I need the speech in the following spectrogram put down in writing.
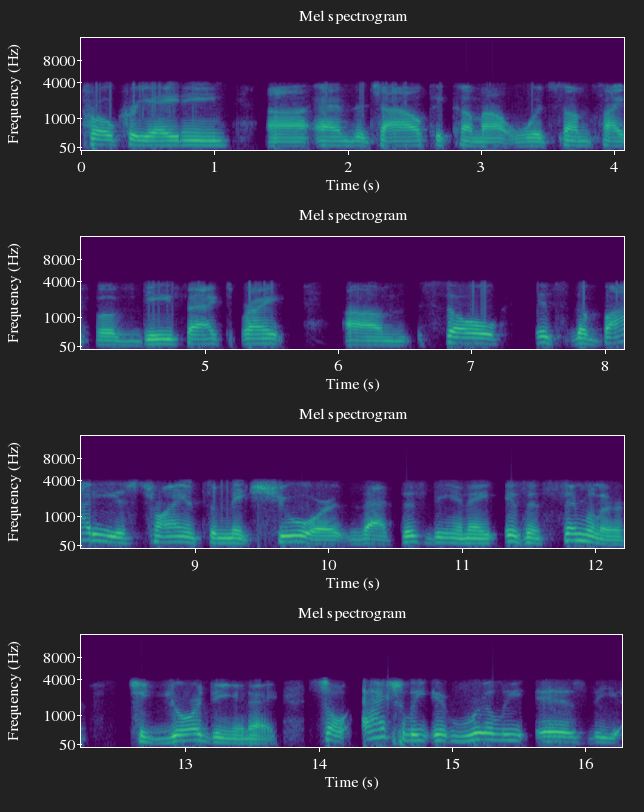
procreating uh, and the child could come out with some type of defect, right? Um, so it's the body is trying to make sure that this DNA isn't similar to your DNA. So actually, it really is the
